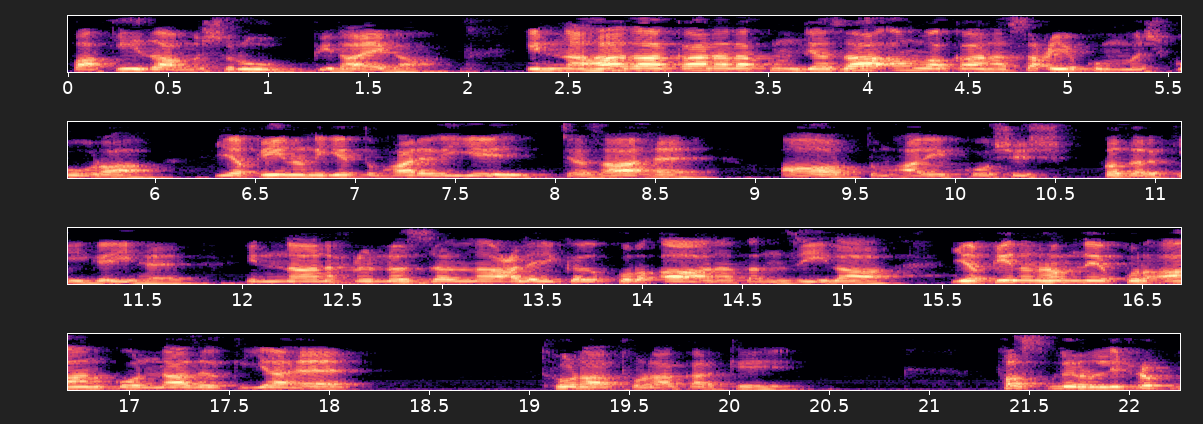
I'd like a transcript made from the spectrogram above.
پاکیزہ مشروب پلائے گا۔ ان هذا كان لكم جزاء وكان سعيكم مشكورا۔ یقینا یہ تمہارے لیے جزا ہے اور تمہاری کوشش قدر کی گئی ہے۔ انا نحن نزلنا علیک القرآن تنزیلا یقینا ہم نے قرآن کو نازل کیا ہے تھوڑا تھوڑا کر کے۔ فاصبر لحکم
